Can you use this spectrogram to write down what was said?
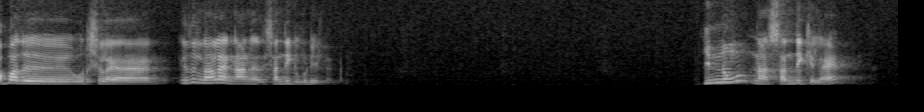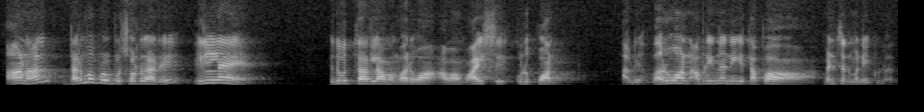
அப்போ அது ஒரு சில இதனால நான் அதை சந்திக்க முடியல. இன்னமும் நான் சந்திக்கலை. ஆனால் தர்மபுரப்பு சொல்கிறாரு இல்லை இருபத்தாறில் அவன் வருவான் அவன் வாய்ஸு கொடுப்பான். அப்படி வருவான் அப்படின்னா நீங்கள் தப்பாக மென்ஷன் பண்ணிக்கூடாது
